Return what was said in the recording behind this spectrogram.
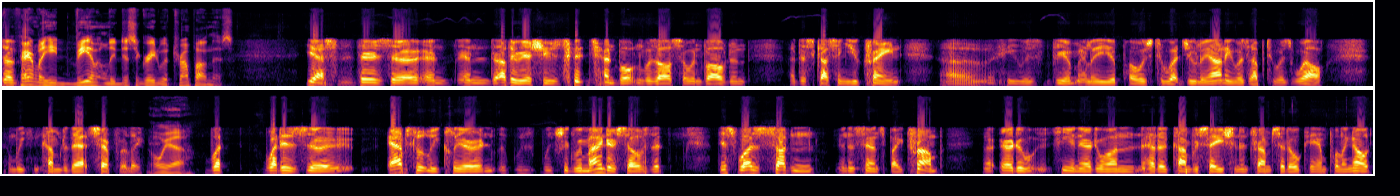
apparently he vehemently disagreed with Trump on this. Yes, there's uh, and and other issues. John Bolton was also involved in discussing Ukraine. Uh, he was vehemently opposed to what Giuliani was up to as well, and we can come to that separately. Oh yeah. What what is uh, absolutely clear, and we, we should remind ourselves that this was sudden in a sense by Trump. Uh, Erdogan, he and Erdogan had a conversation, and Trump said, "Okay, I'm pulling out."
